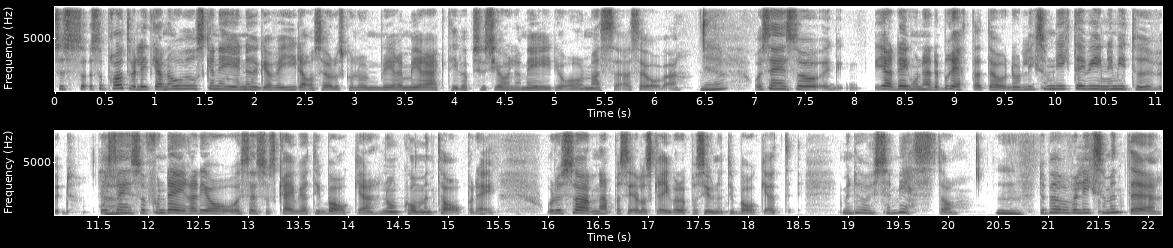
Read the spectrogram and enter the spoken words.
Så, så, så pratade vi lite grann, och hur ska ni nu gå vidare och så, då skulle de bli mer aktiva på sociala medier och en massa så va. Ja. Och sen så, ja det hon hade berättat då, då liksom gick det ju in i mitt huvud. Och sen så funderade jag och sen så skrev jag tillbaka någon kommentar på det. Och då sa den här personen, eller skriver personen tillbaka att men du har ju semester. Mm. Du behöver väl liksom inte...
